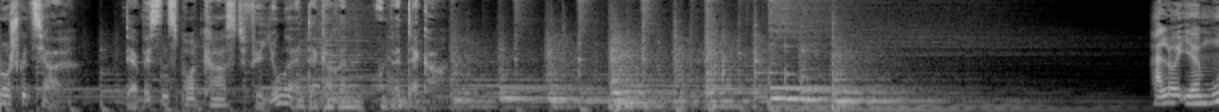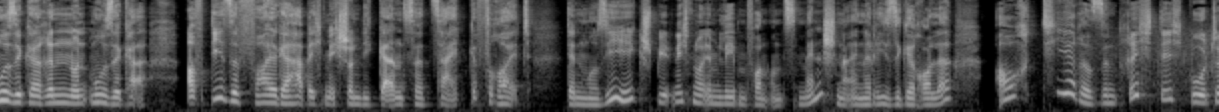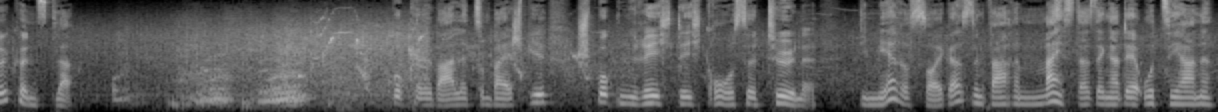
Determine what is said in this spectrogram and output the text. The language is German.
Bruno Spezial, der Wissenspodcast für junge Entdeckerinnen und Entdecker. Hallo ihr Musikerinnen und Musiker. Auf diese Folge habe ich mich schon die ganze Zeit gefreut. Denn Musik spielt nicht nur im Leben von uns Menschen eine riesige Rolle, auch Tiere sind richtig gute Künstler. Buckelwale zum Beispiel spucken richtig große Töne. Die Meeressäuger sind wahre Meistersänger der Ozeane.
